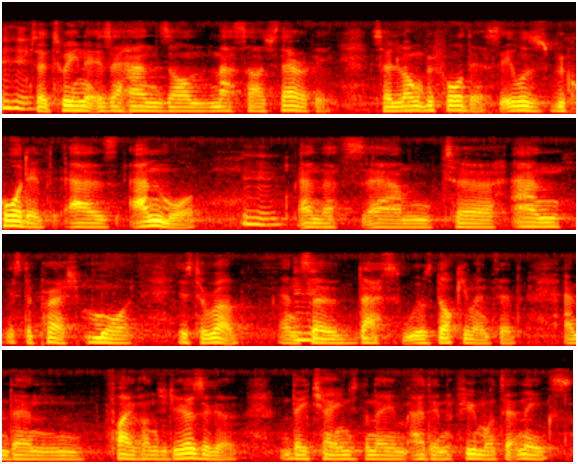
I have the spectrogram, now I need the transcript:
Mm-hmm. So Tuina is a hands-on massage therapy. So long before this, it was recorded as An Mo, mm-hmm. and that's um, to An is to press, Mo is to rub, and so that was documented. And then 500 years ago, they changed the name, added in a few more techniques,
